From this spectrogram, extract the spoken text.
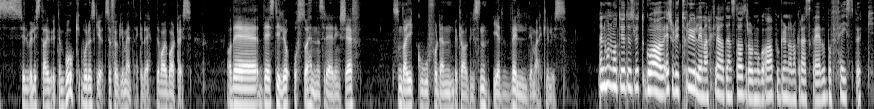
Sylvi Listhaug ut en bok hvor hun skriver selvfølgelig mente jeg ikke det. Det var jo bare tøys. Og det, det stiller jo også hennes regjeringssjef, som da gikk god for den beklagelsen, i et veldig merkelig lys. Men hun måtte jo til slutt gå av. Er ikke det utrolig merkelig at en statsråd må gå av pga. noe de har skrevet på Facebook?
